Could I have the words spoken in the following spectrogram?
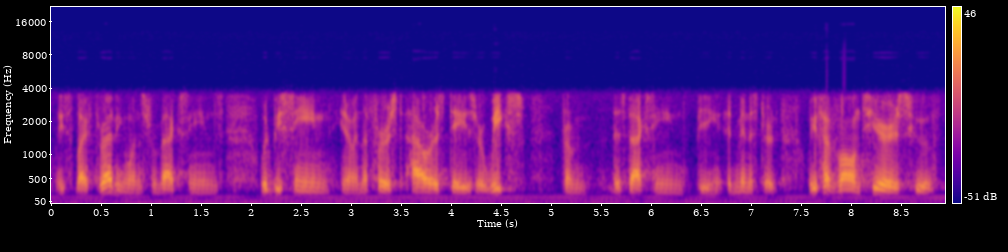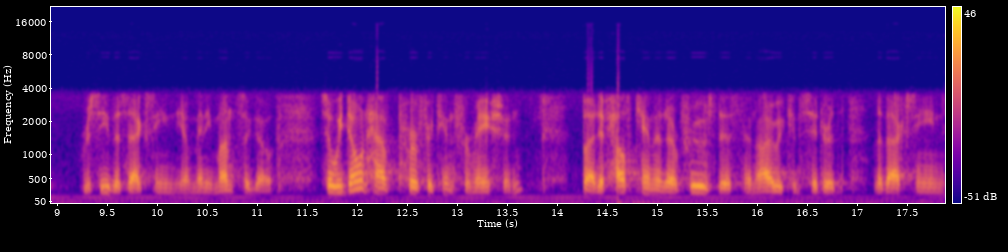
at least life-threatening ones from vaccines, would be seen, you know, in the first hours, days, or weeks from this vaccine being administered. We've had volunteers who have received this vaccine, you know, many months ago. So we don't have perfect information. But if Health Canada approves this, then I would consider the vaccine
